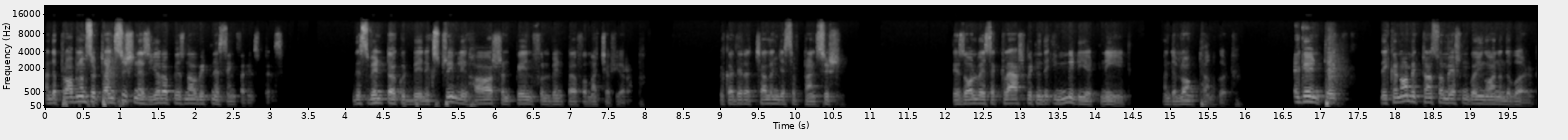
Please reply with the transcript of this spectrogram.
And the problems of transition, as Europe is now witnessing, for instance. This winter could be an extremely harsh and painful winter for much of Europe because there are challenges of transition. There's always a clash between the immediate need and the long term good. Again, take the economic transformation going on in the world.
